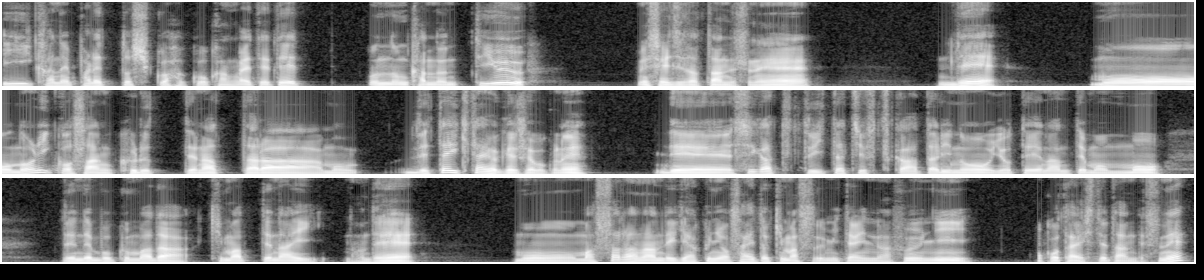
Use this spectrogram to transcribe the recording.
いい金パレット宿泊を考えてて、うんぬんかんぬんっていうメッセージだったんですね。で、もう、のりこさん来るってなったら、もう、絶対行きたいわけですよ、僕ね。で、4月1日2日あたりの予定なんてもんも、全然僕まだ決まってないので、もう、まっさらなんで逆に押さえときます、みたいな風にお答えしてたんですね。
